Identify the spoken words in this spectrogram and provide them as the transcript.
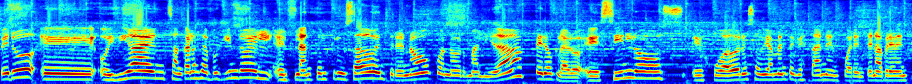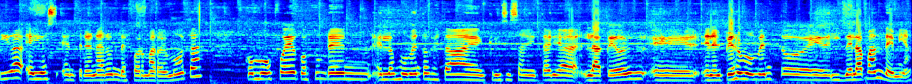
pero eh, hoy día en San Carlos de Apoquindo el, el plantel cruzado entrenó con normalidad, pero claro, eh, sin los jugadores obviamente que están en cuarentena preventiva, ellos entrenaron de forma remota, como fue de costumbre en, en los momentos que estaba en crisis sanitaria, la peor, en el peor momento de la pandemia.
